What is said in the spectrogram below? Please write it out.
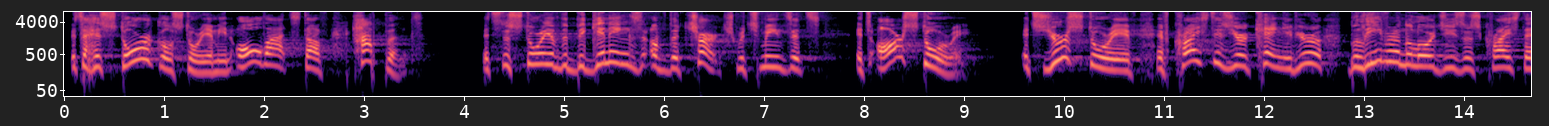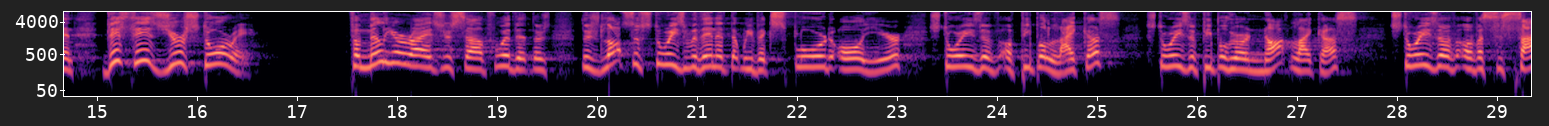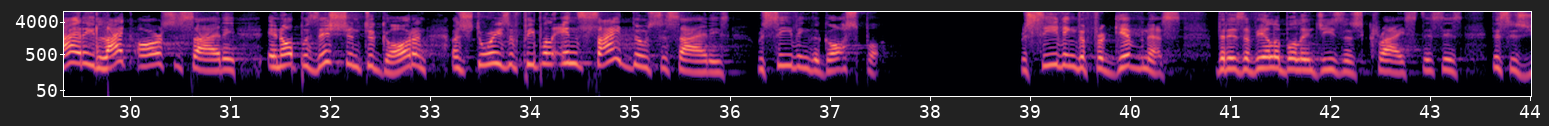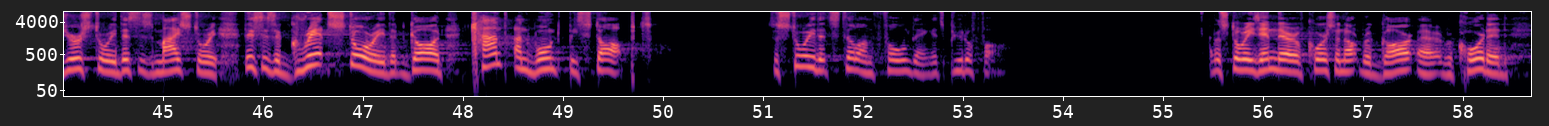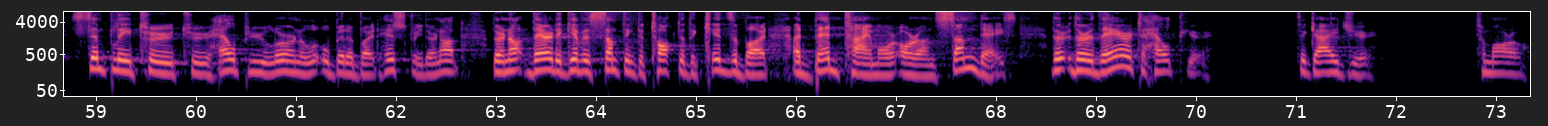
It's a historical story. I mean, all that stuff happened. It's the story of the beginnings of the church, which means it's, it's our story. It's your story. If, if Christ is your king, if you're a believer in the Lord Jesus Christ, then this is your story. Familiarize yourself with it. There's, there's lots of stories within it that we've explored all year stories of, of people like us, stories of people who are not like us, stories of, of a society like our society in opposition to God, and, and stories of people inside those societies receiving the gospel, receiving the forgiveness that is available in Jesus Christ. This is, this is your story. This is my story. This is a great story that God can't and won't be stopped. It's a story that's still unfolding. It's beautiful. The stories in there, of course, are not regard, uh, recorded simply to, to help you learn a little bit about history. They're not, they're not there to give us something to talk to the kids about at bedtime or, or on Sundays. They're, they're there to help you to guide you tomorrow.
